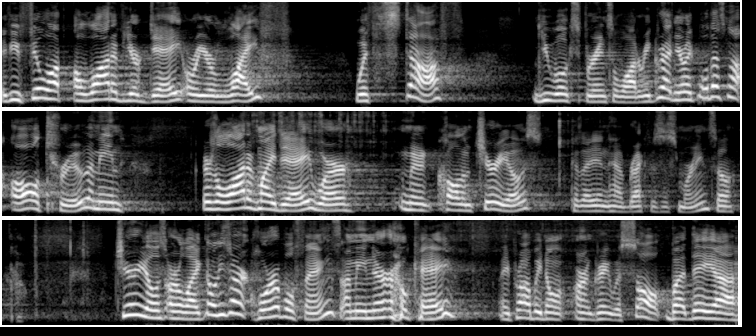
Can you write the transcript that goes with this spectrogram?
If you fill up a lot of your day or your life with stuff, you will experience a lot of regret. And you're like, well, that's not all true. I mean, there's a lot of my day where I'm going to call them Cheerios because I didn't have breakfast this morning. So, Cheerios are like, no, these aren't horrible things. I mean, they're okay. They probably don't aren't great with salt, but they, uh,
